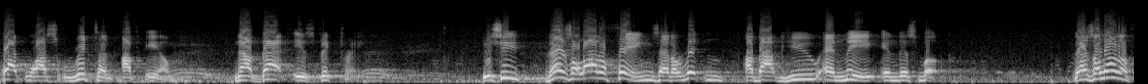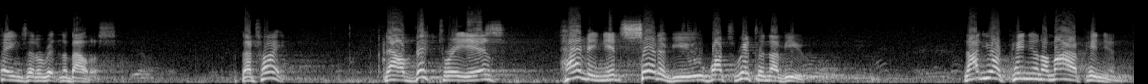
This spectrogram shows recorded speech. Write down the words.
what was written of him. Now that is victory. You see, there's a lot of things that are written about you and me in this book. There's a lot of things that are written about us. That's right. Now, victory is having it said of you what's written of you. Not your opinion or my opinion.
